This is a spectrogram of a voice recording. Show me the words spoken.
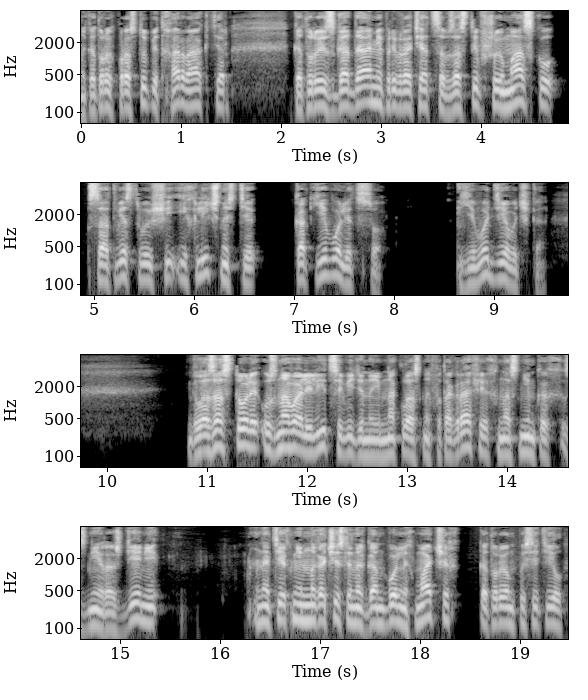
на которых проступит характер, которые с годами превратятся в застывшую маску, соответствующую их личности, как его лицо, его девочка. Глаза Столи узнавали лица, виденные им на классных фотографиях, на снимках с дней рождения, на тех немногочисленных гандбольных матчах, которые он посетил,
